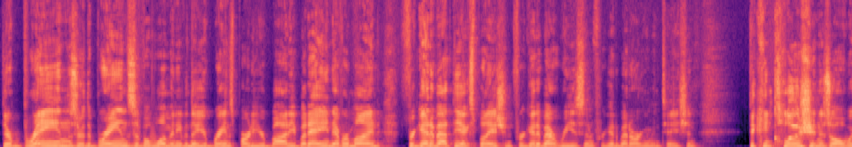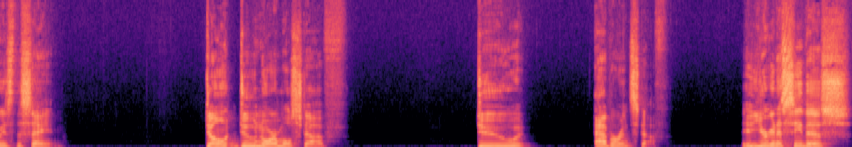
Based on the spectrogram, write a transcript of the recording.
Their brains are the brains of a woman, even though your brain's part of your body. But hey, never mind. Forget about the explanation. Forget about reason. Forget about argumentation. The conclusion is always the same. Don't do normal stuff do aberrant stuff. You're going to see this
